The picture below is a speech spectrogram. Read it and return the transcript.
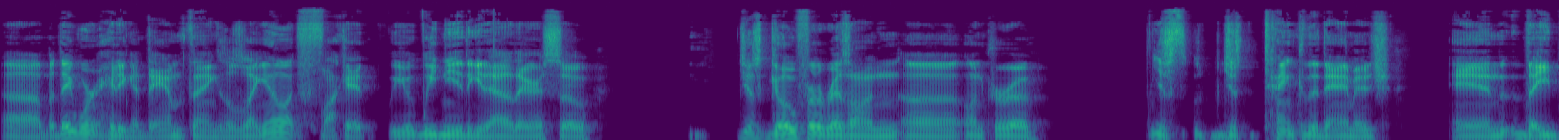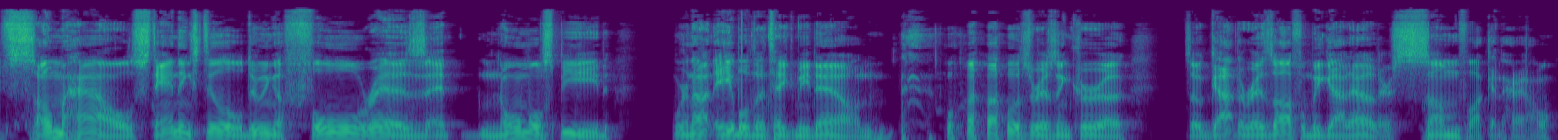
uh, but they weren't hitting a damn thing. So I was like, you know what, fuck it. We we need to get out of there. So just go for the res on uh on Kura. Just just tank the damage. And they somehow standing still, doing a full res at normal speed, were not able to take me down while I was resing Kura. So got the res off and we got out of there some fucking how.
